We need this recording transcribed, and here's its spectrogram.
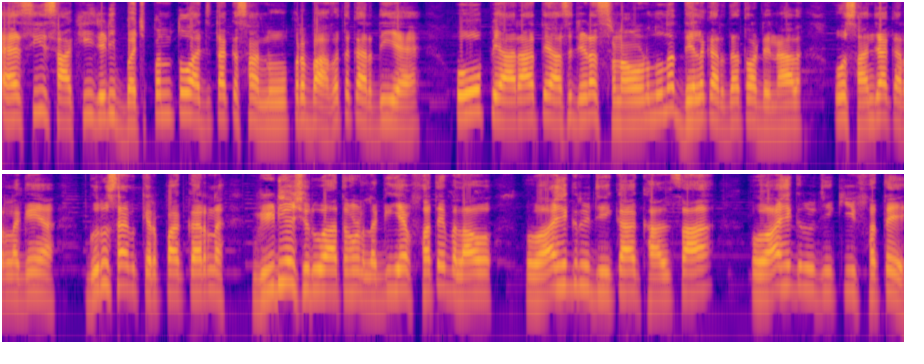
ਐਸੀ ਸਾਖੀ ਜਿਹੜੀ ਬਚਪਨ ਤੋਂ ਅੱਜ ਤੱਕ ਸਾਨੂੰ ਪ੍ਰਭਾਵਿਤ ਕਰਦੀ ਹੈ, ਉਹ ਪਿਆਰਾ ਇਤਿਹਾਸ ਜਿਹੜਾ ਸੁਣਾਉਣ ਨੂੰ ਨਾ ਦਿਲ ਕਰਦਾ ਤੁਹਾਡੇ ਨਾਲ, ਉਹ ਸਾਂਝਾ ਕਰਨ ਲੱਗੇ ਆ ਗੁਰੂ ਸਾਹਿਬ ਕਿਰਪਾ ਕਰਨ, ਵੀਡੀਓ ਸ਼ੁਰੂਆਤ ਹੋਣ ਲੱਗੀ ਹੈ, ਫਤਿਹ ਬੁਲਾਓ। ਵਾਹਿਗੁਰੂ ਜੀ ਕਾ ਖਾਲਸਾ, ਵਾਹਿਗੁਰੂ ਜੀ ਕੀ ਫਤਿਹ।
